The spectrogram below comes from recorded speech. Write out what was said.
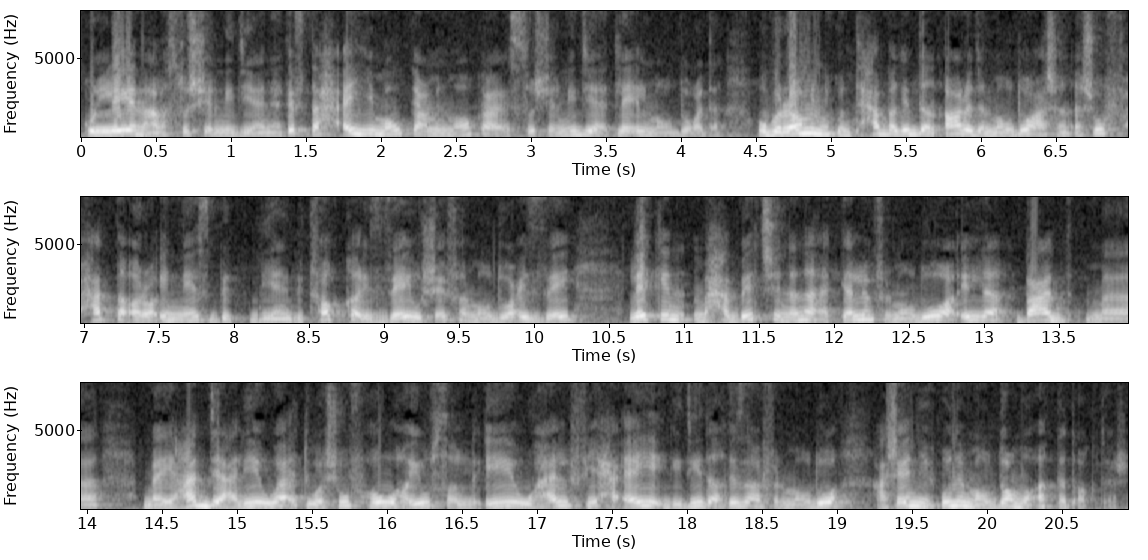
كليا على ال social media. يعني هتفتح أي موقع من مواقع ال social media هتلاقي الموضوع ده. وبالرغم إني كنت حابة جدا أعرض الموضوع عشان أشوف حتى آراء الناس بت يعني بتفكر إزاي وشايفة الموضوع إزاي لكن ما حبيتش إن أنا أتكلم في الموضوع إلا بعد ما ما يعدي عليه وقت وأشوف هو هيوصل لإيه وهل في حقائق جديدة هتظهر في الموضوع عشان يكون الموضوع مؤكد أكتر.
